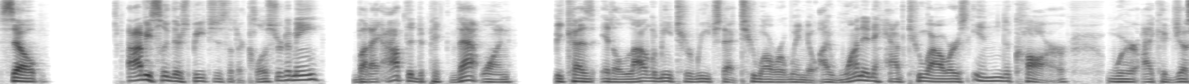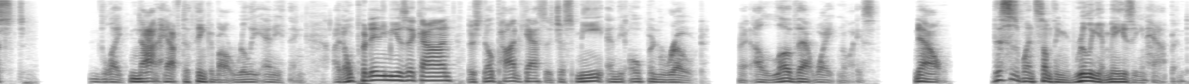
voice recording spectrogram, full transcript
So obviously, there's beaches that are closer to me, but I opted to pick that one because it allowed me to reach that two hour window. I wanted to have two hours in the car where I could just like not have to think about really anything. I don't put any music on. There's no podcast. It's just me and the open road. Right? I love that white noise. Now, this is when something really amazing happened.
